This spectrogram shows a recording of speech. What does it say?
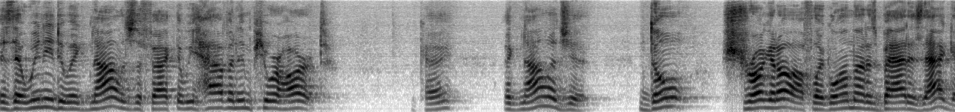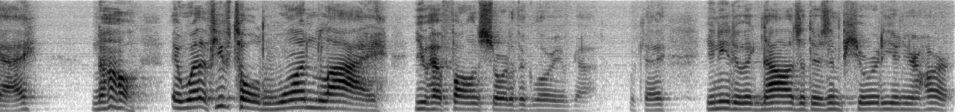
is that we need to acknowledge the fact that we have an impure heart. Okay? Acknowledge it. Don't shrug it off like, well, I'm not as bad as that guy. No. If you've told one lie, you have fallen short of the glory of God. Okay? You need to acknowledge that there's impurity in your heart.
